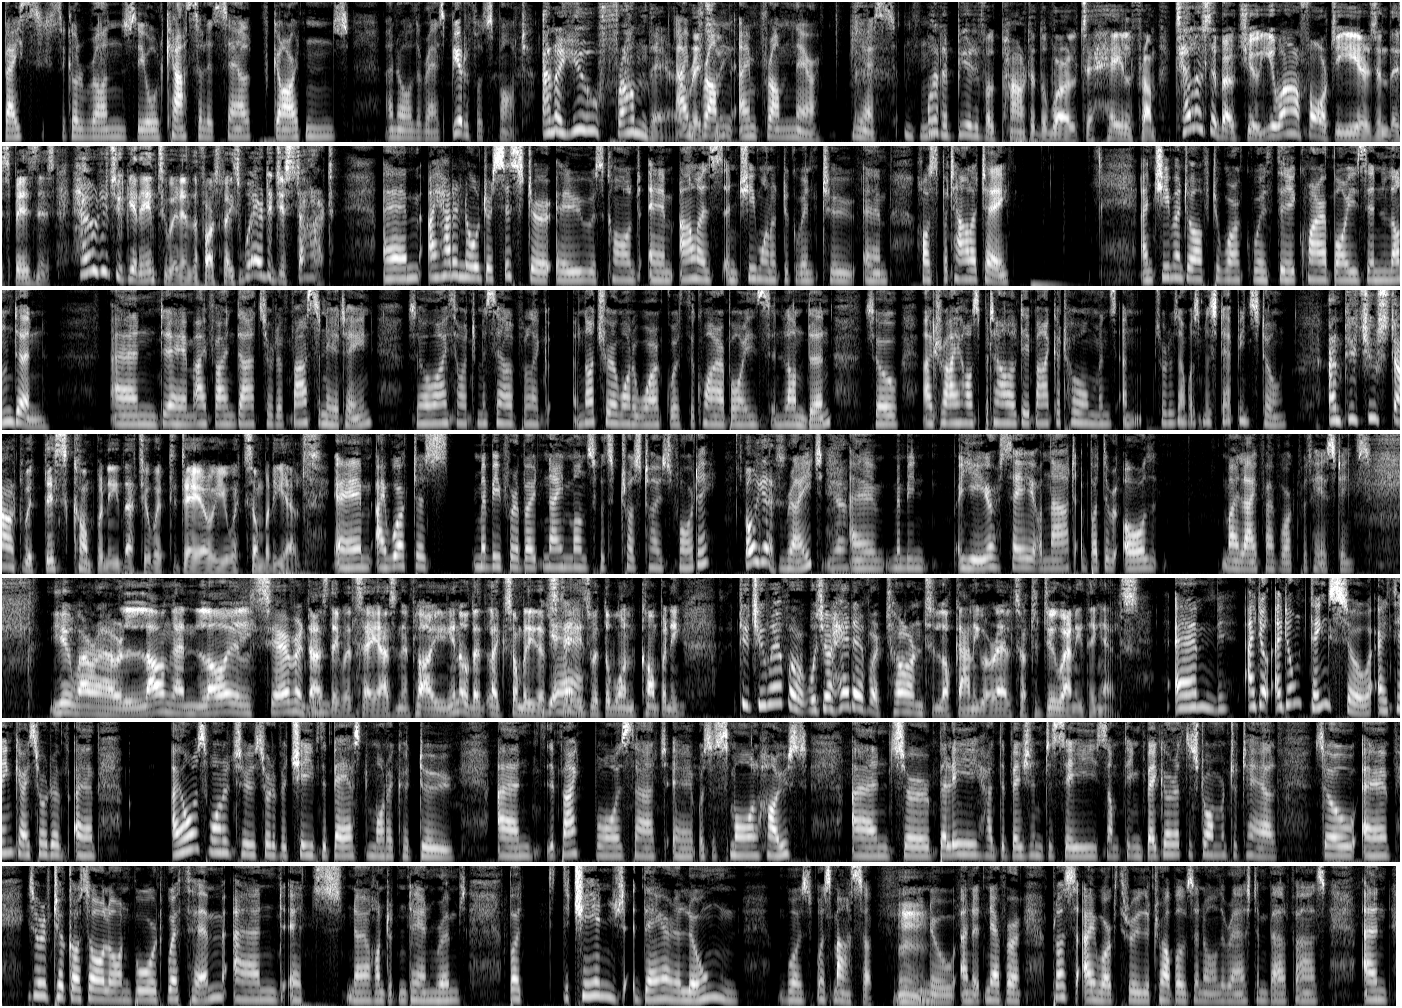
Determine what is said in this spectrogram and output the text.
Bicycle runs, the old castle itself, gardens, and all the rest. Beautiful spot. And are you from there I'm originally? from, I'm from there. Yes. mhm. What a beautiful part of the world to hail from. Tell us about you. You are 40 years in this business. How did you get into it in the first place? Where did you start? Um, I had an older sister who was called um, Alice, and she wanted to go into um, hospitality. And she went off to work with the choir boys in London. And um, I found that sort of fascinating. So I thought to myself, like, I'm not sure I want to work with the choir boys in London. So I'll try hospitality back at home. And, and sort of that was my stepping stone. And did you start with this company that you're with today, or are you with somebody else? Um, I worked as maybe for about nine months with Trust House Forte. Oh, yes. right? Yeah. Um, maybe a year, say, on that. But they're all my life I've worked with Hastings. You are a long and loyal servant, as they would say, as an employee. You know, that like somebody that Yeah. stays with the one company. Did you ever, was your head ever turned to look anywhere else or to do anything else? Um, I don't. I don't think so. I think I sort of. Um, I always wanted to sort of achieve the best I could do. And the fact was that uh, it was a small house, and Sir Billy had the vision to see something bigger at the Stormont Hotel. So uh, he sort of took us all on board with him, and it's now 110 rooms. But the change there alone was was massive, you mm. know, and it never. Plus, I worked through the troubles and all the rest in Belfast, and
